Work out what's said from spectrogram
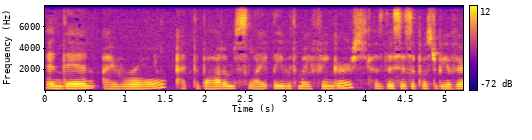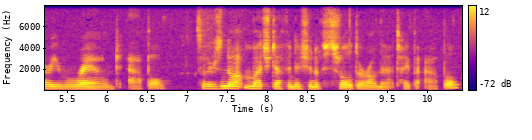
And then I roll at the bottom slightly with my fingers, because this is supposed to be a very round apple. So there's not much definition of shoulder on that type of apple.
